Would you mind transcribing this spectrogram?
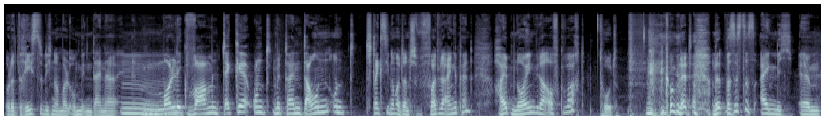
Oder drehst du dich nochmal um in deiner Mm. mollig warmen Decke und mit deinen Daunen und streckst dich nochmal dann sofort wieder eingepennt? Halb neun wieder aufgewacht, tot. Komplett. Und das- was ist das eigentlich? Ähm,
